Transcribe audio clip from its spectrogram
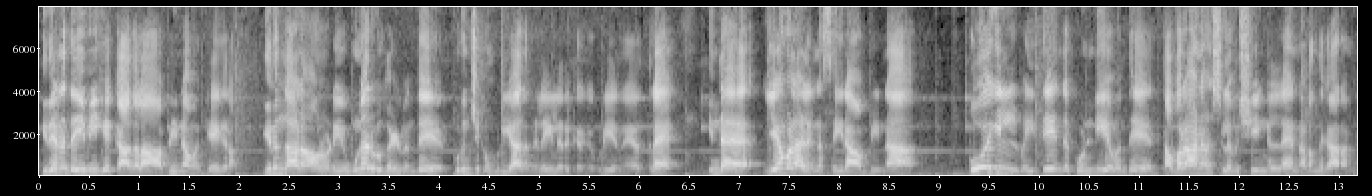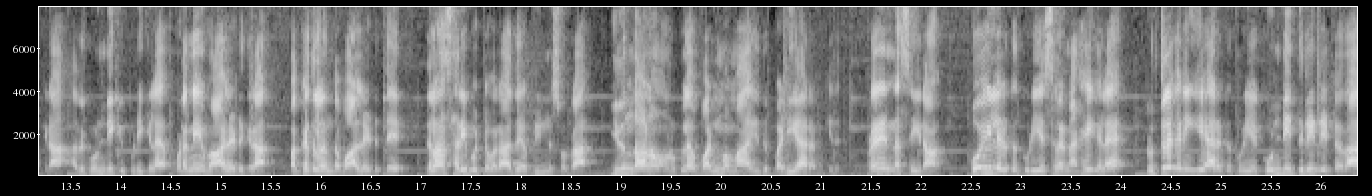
இது என்ன தெய்வீக காதலா? அப்படின்னு அவன் கேட்குறான் இருந்தாலும் அவனுடைய உணர்வுகள் வந்து புரிஞ்சுக்க முடியாத நிலையில இருக்கக்கூடிய நேரத்துல இந்த ஏவலால் என்ன செய்கிறான் அப்படின்னா கோயில் வைத்தே இந்த கொண்டியை வந்து தவறான சில விஷயங்கள்ல நடந்துக்க ஆரம்பிக்கிறான். அது கொண்டிக்கு பிடிக்கல. உடனே வாள் எடுக்கிறா. பக்கத்துல இருந்த வாள் எடுத்து இதெல்லாம் சரிப்பட்டு வராது அப்படின்னு சொல்றா. இருந்தாலும் அவனுக்குள்ள வன்மமா இது படிய ஆரம்பிக்குது. உடனே என்ன செய்கிறான் கோயிலில் இருக்கக்கூடிய சில நகைகளை ருத்ரகணிகையா இருக்கக்கூடிய கொண்டி திருடிட்டதா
